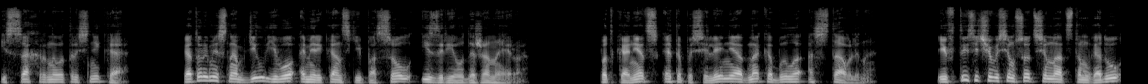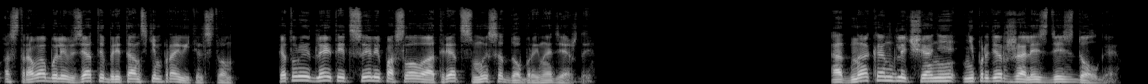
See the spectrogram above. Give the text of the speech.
и сахарного тростника, которыми снабдил его американский посол из Рио-де-Жанейро. Под конец это поселение, однако, было оставлено, и в 1817 году острова были взяты британским правительством, которое для этой цели послало отряд с мыса Доброй Надежды. Однако англичане не продержались здесь долго.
